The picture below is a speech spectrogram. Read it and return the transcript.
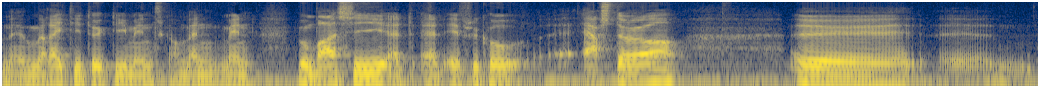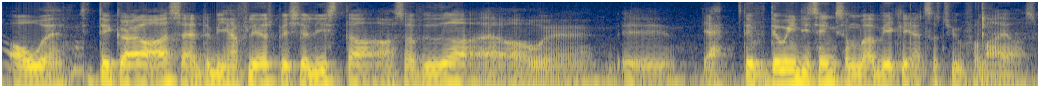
med, med rigtig dygtige mennesker. Men, men vi må bare sige, at, at FCK er større, Øh, øh, og øh, det gør også, at vi har flere specialister og så videre. Og øh, øh, ja, det, det var en af de ting, som var virkelig attraktiv for mig også.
